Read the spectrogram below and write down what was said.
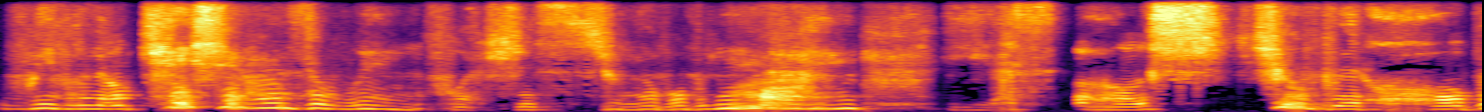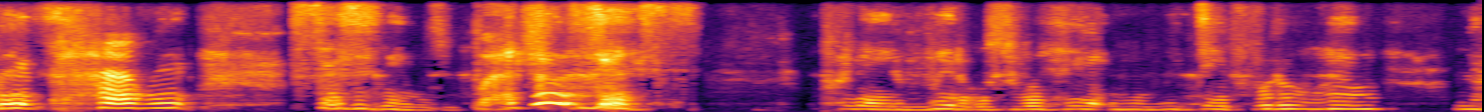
Leave a location on the ring, precious. Soon it will be mine. Yes, our stupid hobbit habit says his name is Bagginses. Played riddles with it and we did for the ring. Now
